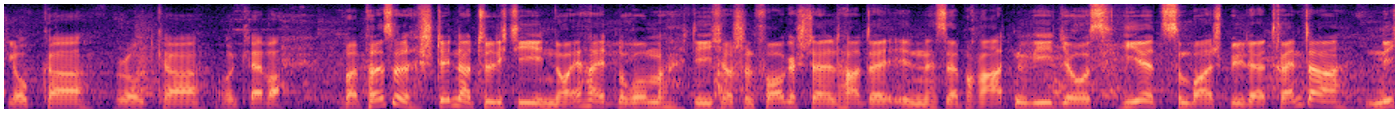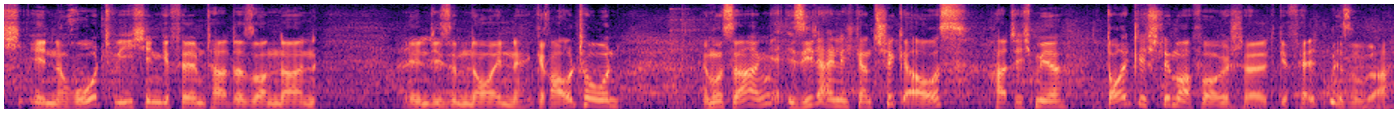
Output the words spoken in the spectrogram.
Globecar, Roadcar und Clever. Bei Pössl stehen natürlich die Neuheiten rum, die ich ja schon vorgestellt hatte in separaten Videos. Hier zum Beispiel der Trenta, nicht in Rot, wie ich ihn gefilmt hatte, sondern in diesem neuen Grauton. Ich muss sagen, sieht eigentlich ganz schick aus. Hatte ich mir deutlich schlimmer vorgestellt. Gefällt mir sogar.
